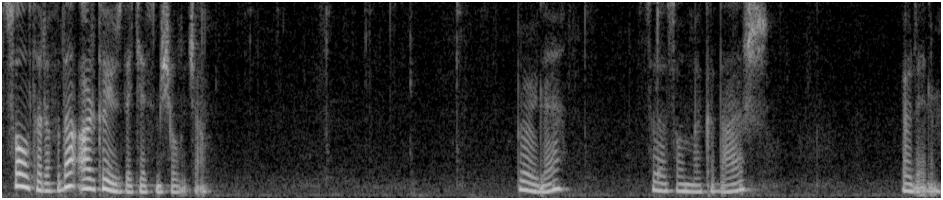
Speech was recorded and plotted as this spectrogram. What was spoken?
Sol tarafı da arka yüzde kesmiş olacağım. Böyle sıra sonuna kadar örelim.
